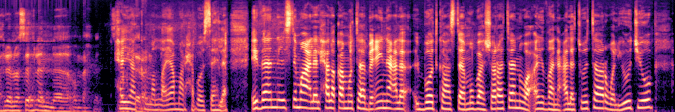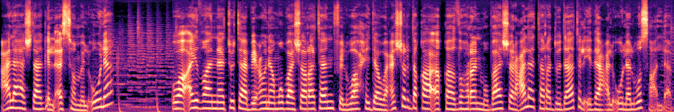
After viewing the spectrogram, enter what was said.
أهلا وسهلا أم أحمد. حياكم الله يا مرحبا وسهلا. اذا الاستماع للحلقة متابعينا على البودكاست مباشرة وأيضا على تويتر واليوتيوب على هاشتاج الأسهم الأولى. وأيضا تتابعون مباشرة في الواحدة وعشر دقائق ظهرا مباشر على ترددات الإذاعة الأولى الوصال.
